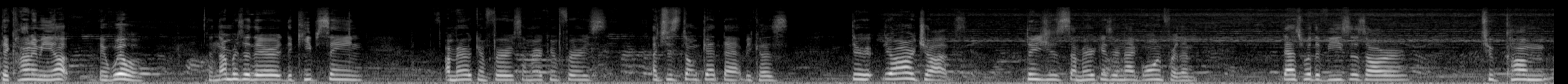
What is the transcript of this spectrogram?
the economy up. It will. The numbers are there. They keep saying American first, American first. I just don't get that because there there are jobs. They just Americans are not going for them. That's where the visas are to come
